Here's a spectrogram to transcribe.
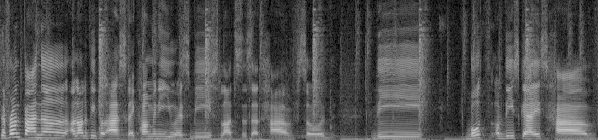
the front panel, a lot of people ask like how many USB slots does that have? So the both of these guys have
